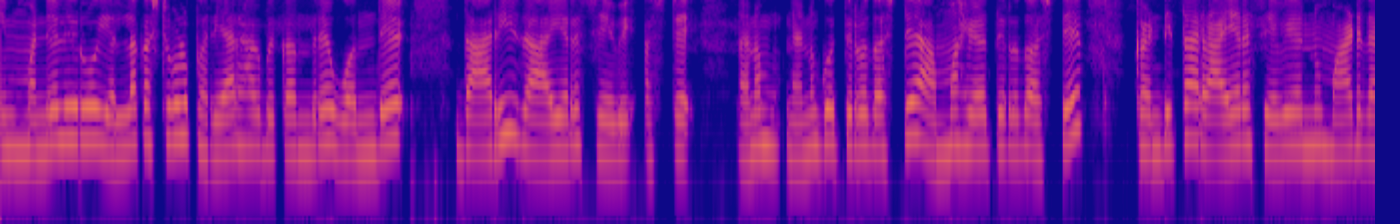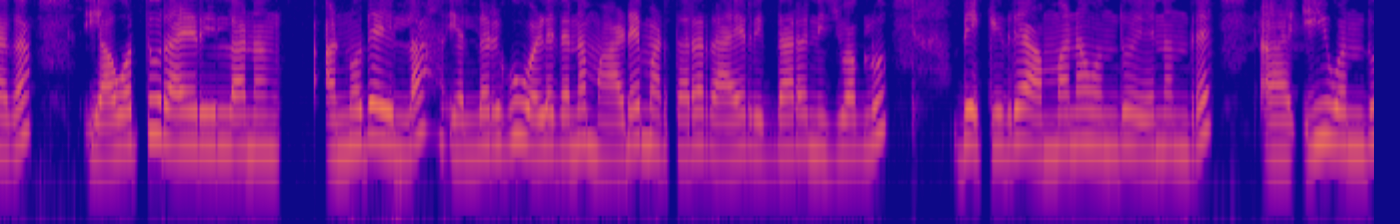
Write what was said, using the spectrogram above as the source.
ನಿಮ್ಮ ಮನೆಯಲ್ಲಿರೋ ಎಲ್ಲ ಕಷ್ಟಗಳು ಪರಿಹಾರ ಆಗಬೇಕಂದ್ರೆ ಒಂದೇ ದಾರಿ ರಾಯರ ಸೇವೆ ಅಷ್ಟೇ. ನನಗೆ ನನಗೆ ಗೊತ್ತಿರೋದು ಅಷ್ಟೇ, ಅಮ್ಮ ಹೇಳ್ತಿರೋದು ಅಷ್ಟೇ. ಖಂಡಿತ ರಾಯರ ಸೇವೆಯನ್ನು ಮಾಡಿದಾಗ ಯಾವತ್ತೂ ರಾಯರಿಲ್ಲ ನಂಗೆ ಅನ್ನೋದೇ ಇಲ್ಲ. ಎಲ್ಲರಿಗೂ ಒಳ್ಳೆಯದನ್ನು ಮಾಡೇ ಮಾಡ್ತಾರೆ ರಾಯರಿದ್ದಾರೆ ನಿಜವಾಗ್ಲೂ. ಬೇಕಿದ್ದರೆ ಅಮ್ಮನ ಒಂದು ಏನಂದರೆ ಈ ಒಂದು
